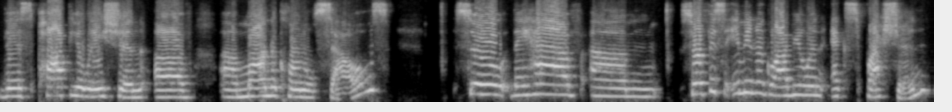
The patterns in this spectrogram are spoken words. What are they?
this population of uh, monoclonal cells. So they have um, surface immunoglobulin expression.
